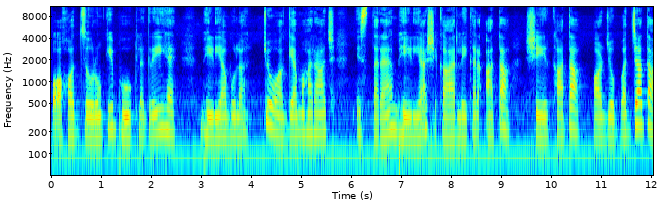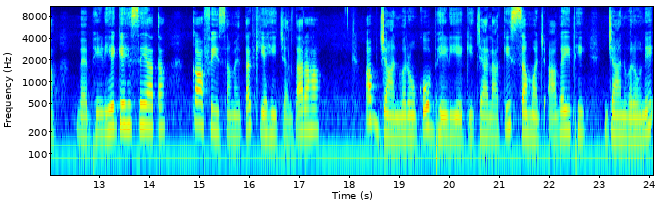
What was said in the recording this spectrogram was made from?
बहुत ज़ोरों की भूख लग रही है। भेड़िया बोला, जो आ गया महाराज इस तरह भेड़िया शिकार लेकर आता, शेर खाता और जो बच जाता, वह भेड़िए के हिस्से आता। काफ़ी समय तक यही चलता रहा। अब जानवरों को भेड़िए की चालाकी समझ आ गई थी। जानवरों ने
